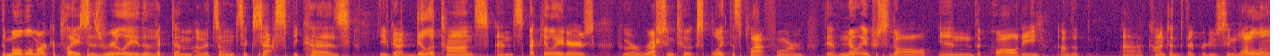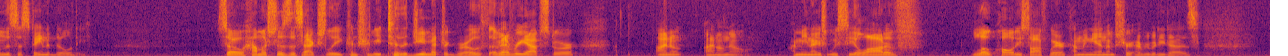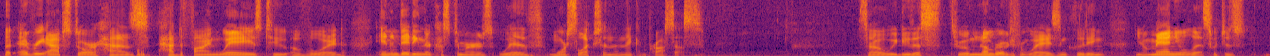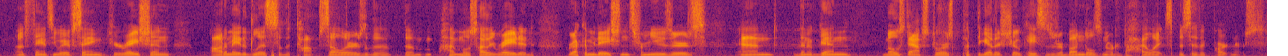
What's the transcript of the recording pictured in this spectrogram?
The mobile marketplace is really the victim of its own success because You've got dilettantes and speculators who are rushing to exploit this platform. They have no interest at all in the quality of the uh, content that they're producing, let alone the sustainability. So how much does this actually contribute to the geometric growth of every app store? I don't, I don't know. I mean, I, we see a lot of low quality software coming in. I'm sure everybody does. But every app store has had to find ways to avoid inundating their customers with more selection than they can process. So we do this through a number of different ways, including you know, manual lists, which is a fancy way of saying curation, automated lists of the top sellers, of the, the most highly rated, recommendations from users, and then again, most app stores put together showcases or bundles in order to highlight specific partners.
